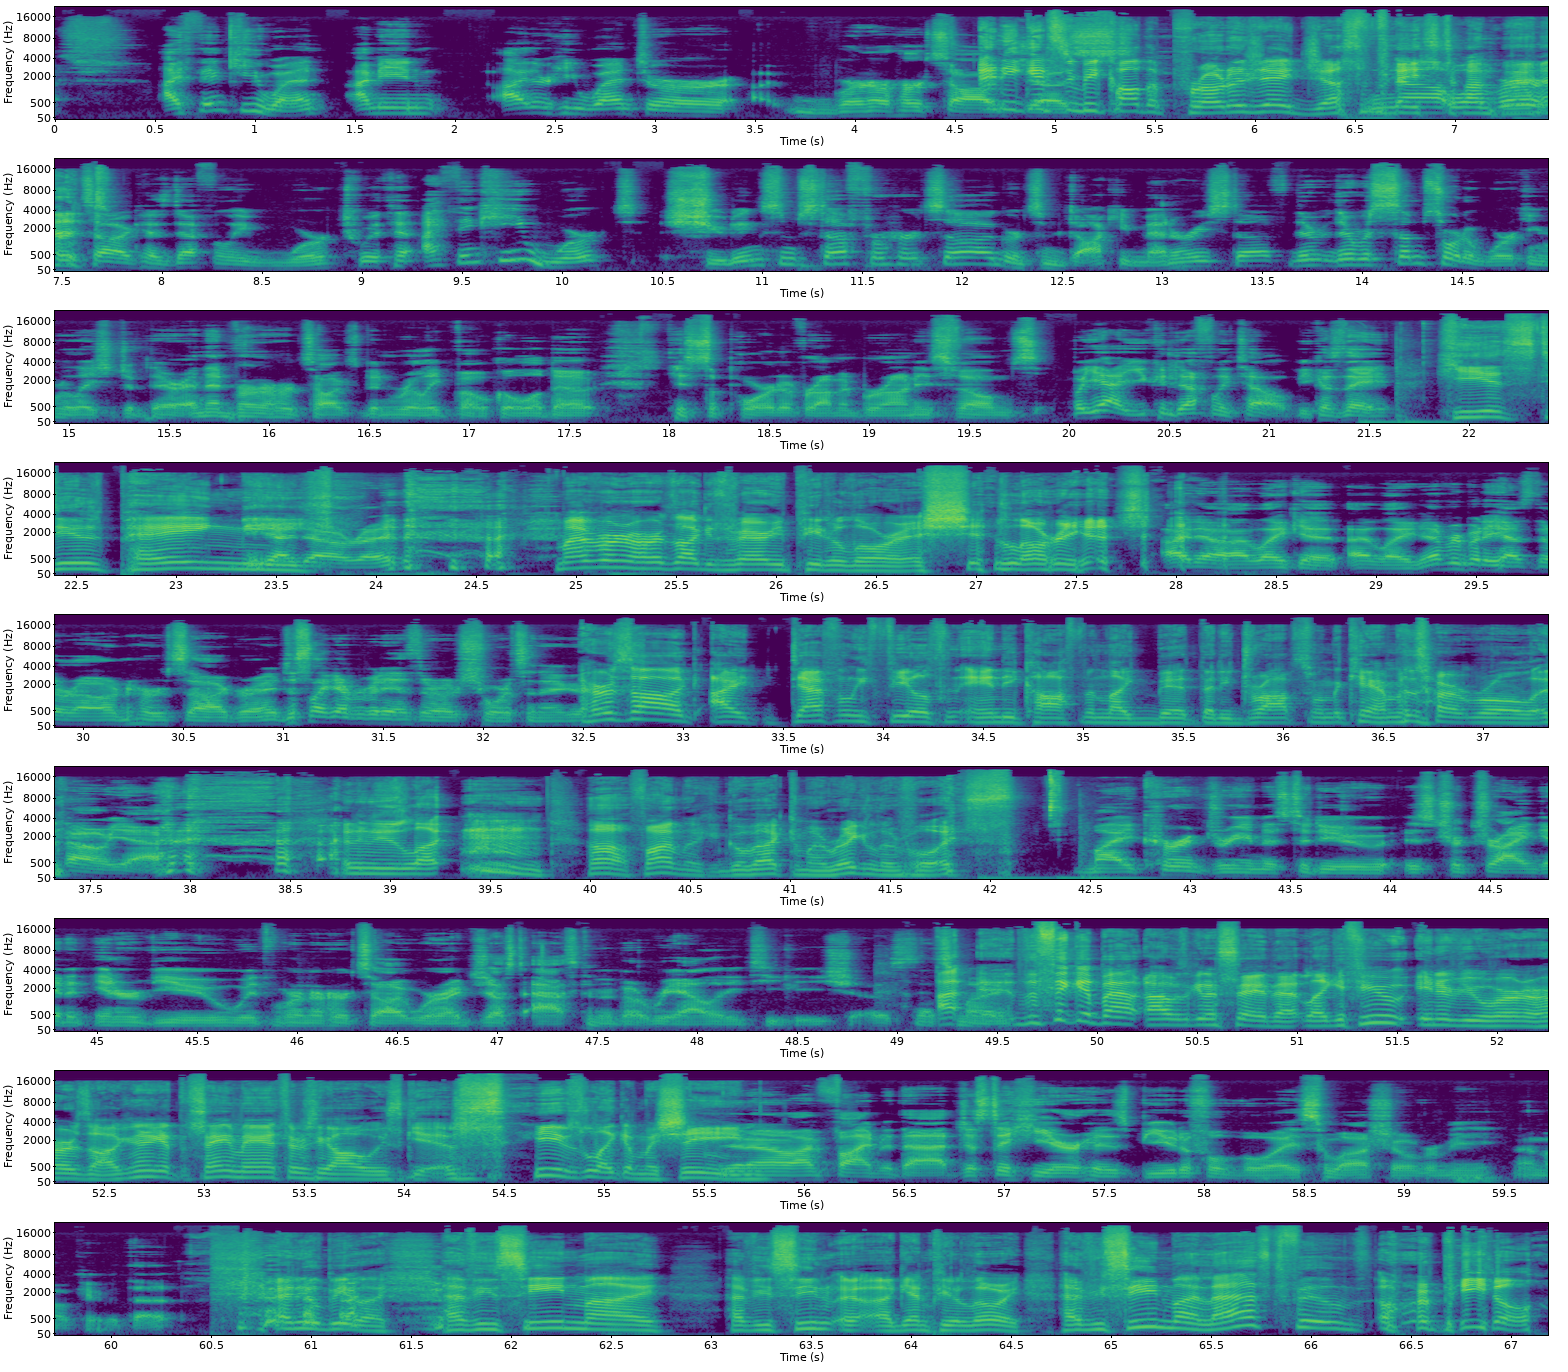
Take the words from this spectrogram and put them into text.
I think he went. I mean, either he went or Werner Herzog. and he gets to be called a protege just based no, well, on Werner that. Herzog has definitely worked with him. I think he worked shooting some stuff for Herzog or some documentary stuff. There, there was some sort of working relationship there. And then Werner Herzog's been really vocal about his support of Ramin Bahrani's films. But yeah, you can definitely tell because they. He is still paying me. Yeah, I know, right? My Werner Herzog is very Peter Lorre-ish. Lorre-ish. I know. I like it. I like. Everybody has their own Herzog, right? Just like everybody has their own Schwarzenegger. Herzog, I definitely feel it's an Andy Kaufman like bit that he drops when the cameras aren't rolling. oh yeah. and he's like, mm, oh, finally I can go back to my regular voice. My current dream is to do is to try and get an interview with Werner Herzog where I just ask him about reality TV shows. That's I, my the thing about I was gonna say that like if you interview Werner Herzog, you're gonna get the same answers he always gives. He's like a machine. you know, I'm fine with that. Just to hear his beautiful voice wash over me, I'm okay with that. and he'll be like, "Have you seen my? Have you seen uh, again, Peter Lorre? Have you seen my last films or Beetle?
